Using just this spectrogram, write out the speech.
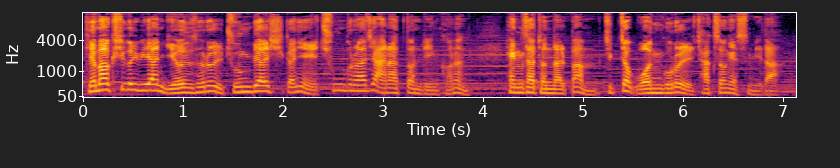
개막식을 위한 연설을 준비할 시간이 충분하지 않았던 링컨은 행사 전날 밤 직접 원고를 작성했습니다.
